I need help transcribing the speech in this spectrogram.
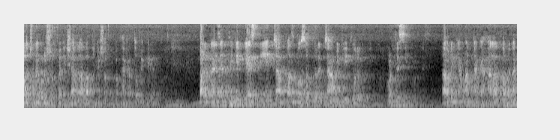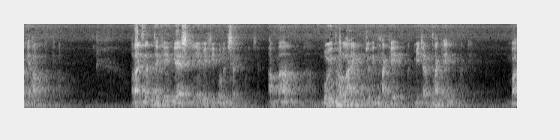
আলোচনাগুলো শুনবেন, ইনশাআল্লাহ আল্লাহ আপনাকে সতর্ক থাকার তৌফিক দিবেন। বাড়ির নাইজার থেকে গ্যাস নিয়ে চার পাঁচ বছর ধরে চা বিক্রি করে, করতেছি। তাহলে কি আমার টাকা হালাল হবে নাকি হারাম? রাইজার থেকে গ্যাস নিয়ে বিক্রি করেছেন। আপনার বৈধ লাইন যদি থাকে, মিটার থাকে, বা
